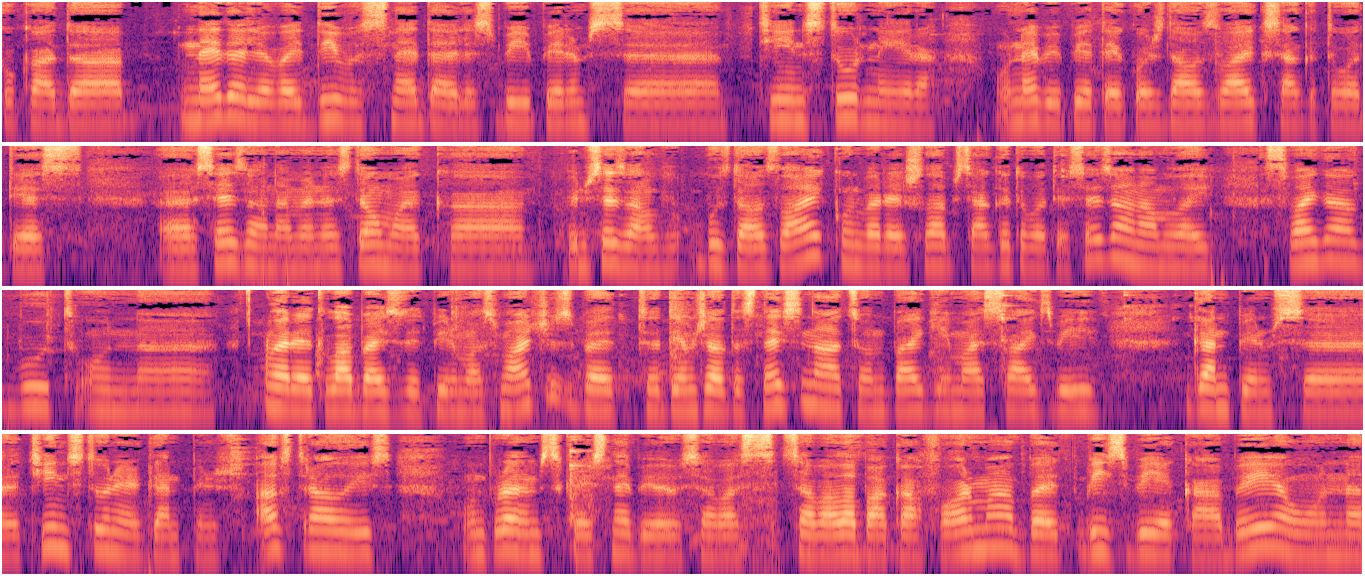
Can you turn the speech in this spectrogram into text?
kaut kāda nedēļa vai divas nedēļas bija pirms eh, Ķīnas turnīra un nebija pietiekoši daudz laika sagatavoties eh, sezonām. Es domāju, ka pirms sezonas būs daudz laika un varēšu labi sagatavoties sezonām, lai svaigāk būtu un eh, varētu labi aizvadīt pirmos mačus, bet diemžēl tas nesanāca un baigījumais laiks bija gan pirms Ķīnas turnīra, gan pirms Austrālijas. Un, protams, ka es nebiju savā, savā labākā formā, bet viss bija kā bija un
